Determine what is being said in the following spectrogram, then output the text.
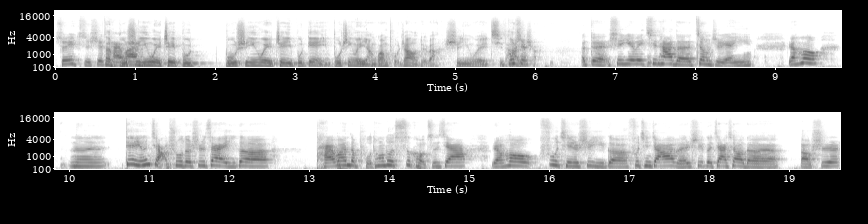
所以只是台湾。不是因为这部，不是因为这一部电影，不是因为阳光普照，对吧？是因为其他的事儿。呃，对，是因为其他的政治原因。然后，嗯。电影讲述的是在一个台湾的普通的四口之家，然后父亲是一个父亲叫阿文，是一个驾校的老师，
